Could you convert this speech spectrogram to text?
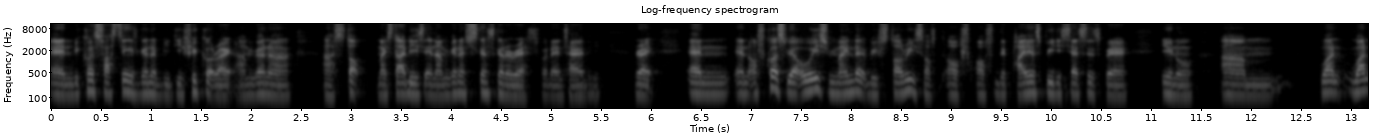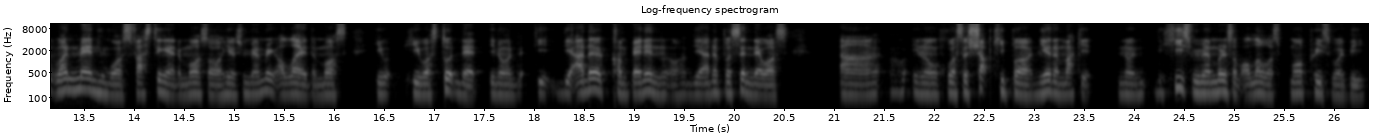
and because fasting is gonna be difficult, right? I'm gonna uh, stop my studies and I'm gonna just gonna rest for the entire day, right? And and of course, we are always reminded with stories of of of the pious predecessors where you know um one one one man who was fasting at the mosque or he was remembering Allah at the mosque, he he was told that you know the, the other companion or the other person that was uh you know who was a shopkeeper near the market you know his remembrance of Allah was more praiseworthy.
